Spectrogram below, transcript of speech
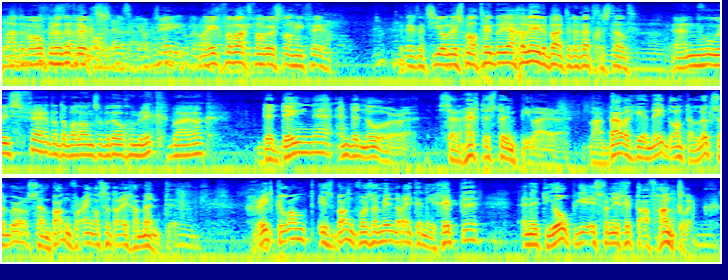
laten we hopen dat het lukt. Maar ik verwacht van Rusland niet veel. Het heeft het Zionisme al twintig jaar geleden buiten de wet gesteld. En hoe is verder de balans op het ogenblik, Barak? De Denen en de Nooren zijn hechte steunpilaren. Maar België, Nederland en Luxemburg zijn bang voor Engelse dreigementen. Griekenland is bang voor zijn minderheid in Egypte... en Ethiopië is van Egypte afhankelijk.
